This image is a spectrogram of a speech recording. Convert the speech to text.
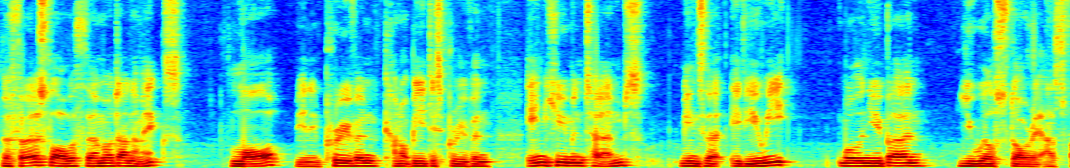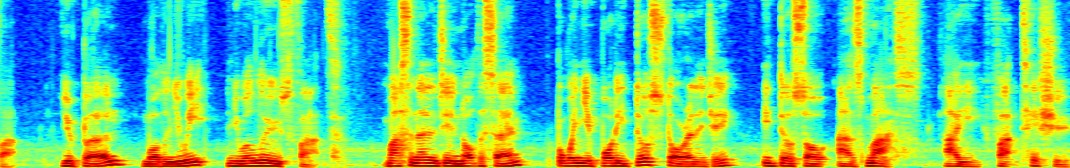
The first law of thermodynamics, law meaning proven, cannot be disproven, in human terms means that if you eat more than you burn, you will store it as fat. You burn more than you eat and you will lose fat. Mass and energy are not the same, but when your body does store energy, it does so as mass, i.e. fat tissue.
